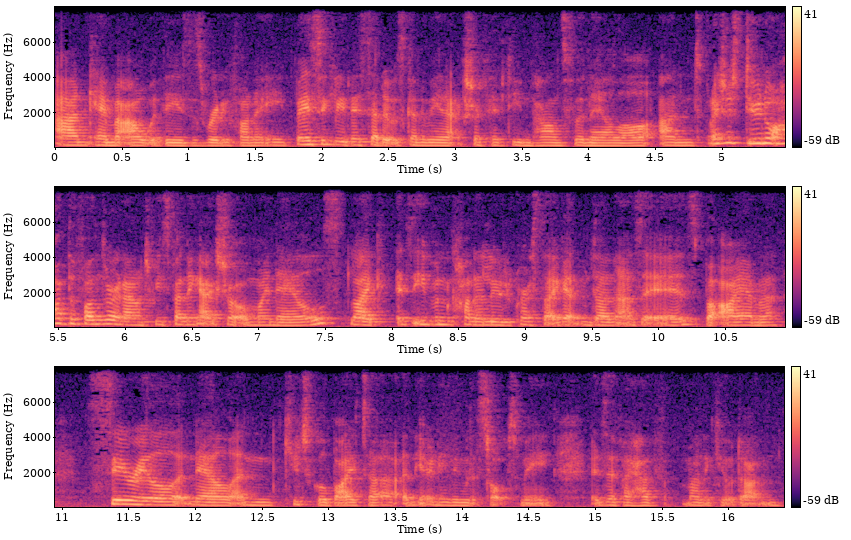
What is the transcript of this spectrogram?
and came out with these is really funny. Basically, they said it was going to be an extra 15 pounds for the nail art and I just do not have the funds right now to be spending extra on my nails. Like, it's even kind of ludicrous that I get them done as it is, but I am a serial nail and cuticle biter and the only thing that stops me is if I have manicure done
